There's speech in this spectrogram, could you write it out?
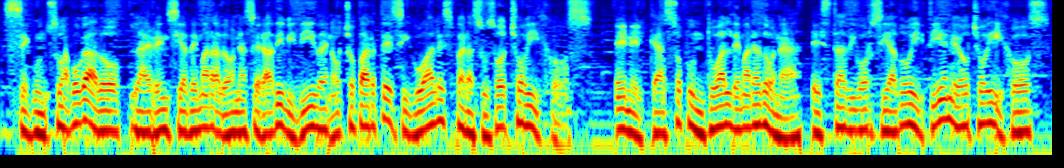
Según su abogado, la herencia de Maradona será dividida en ocho partes iguales para sus ocho hijos. En el caso puntual de Maradona, está divorciado y tiene ocho hijos,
